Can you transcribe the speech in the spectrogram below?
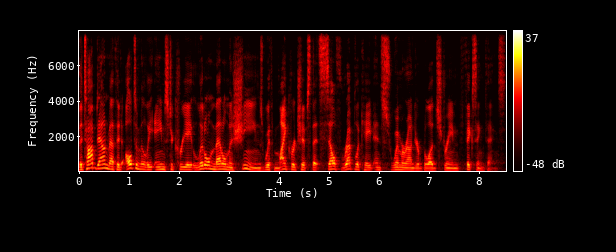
The top-down method ultimately aims to create little metal machines with microchips that self-replicate and swim around your bloodstream fixing things.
